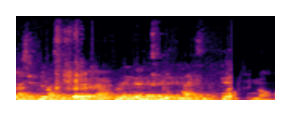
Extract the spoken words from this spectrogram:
다시 들어가시면. 네, 네, 네, 네. 알겠습니다. 할수 있나?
